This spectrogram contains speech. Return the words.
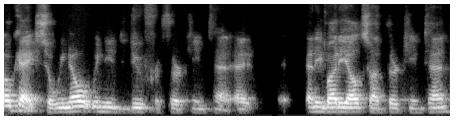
okay, so we know what we need to do for thirteen ten. Anybody else on thirteen ten?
